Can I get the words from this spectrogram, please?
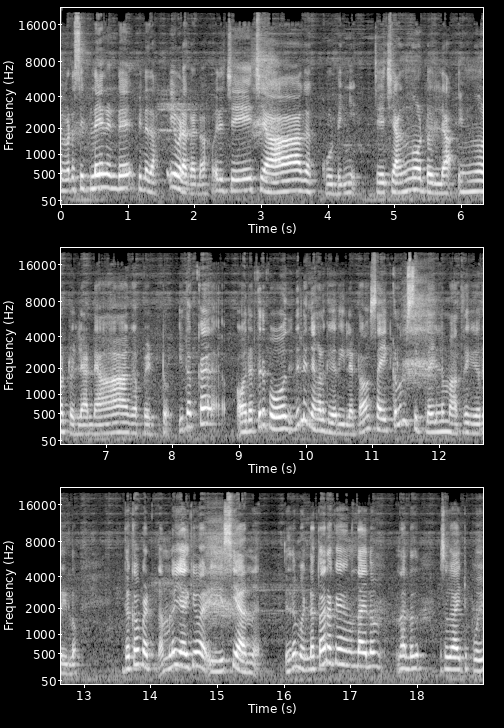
ഇവിടെ സിപ്പ് ലൈൻ ഉണ്ട് പിന്നെ ഇതാ ഇവിടെ കണ്ടോ ഒരു ചേച്ചി ആകെ കുടുങ്ങി. ചേച്ചി അങ്ങോട്ടില്ല ഇങ്ങോട്ടില്ല ഇല്ലാണ്ട് ആകെ പെട്ടു. ഇതൊക്കെ ഓരോരുത്തർ പോ ഇതിൽ ഞങ്ങൾ കയറിയില്ല കേട്ടോ സൈക്കിളും സിപ്പ് ലൈനിലും മാത്രമേ കയറിയുള്ളൂ. ഇതൊക്കെ നമ്മൾ വിചാരിക്കും ഈസിയാന്ന്. ഇതിന് മുന്നത്തോരൊക്കെ എന്തായാലും നല്ല സുഖമായിട്ട് പോയി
